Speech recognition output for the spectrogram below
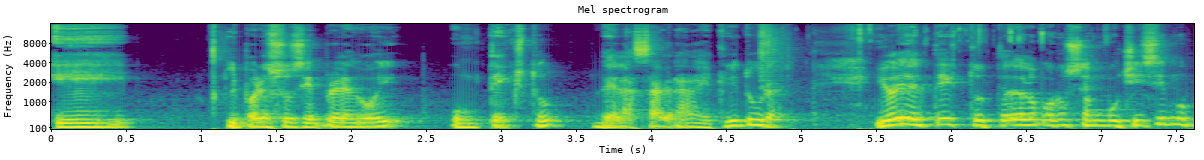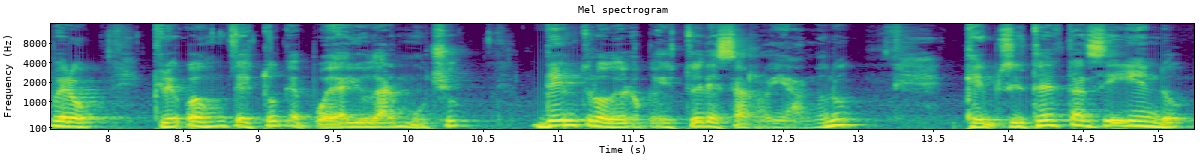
Y, y, por eso siempre le doy un texto de la Sagrada Escritura. Y hoy el texto ustedes lo conocen muchísimo, pero creo que es un texto que puede ayudar mucho dentro de lo que estoy desarrollando, ¿no? Que si ustedes están siguiendo,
